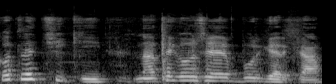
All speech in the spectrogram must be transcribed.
kotleciki na tegoże burgerka.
